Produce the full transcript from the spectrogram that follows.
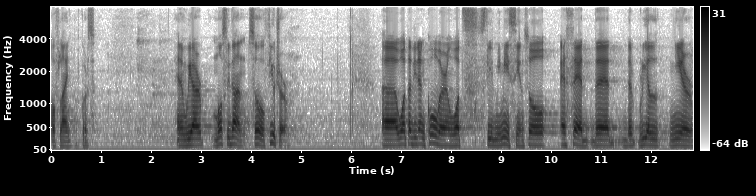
offline, of course. And we are mostly done. So future. Uh, what I didn't cover and what's still me missing. So as said, the, the real near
